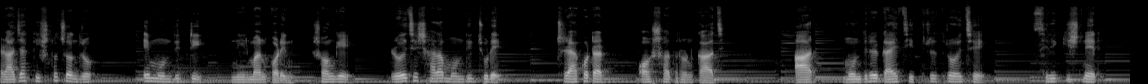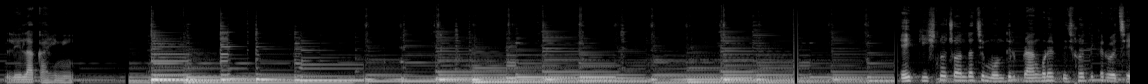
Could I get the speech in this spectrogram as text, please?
রাজা কৃষ্ণচন্দ্র এই মন্দিরটি নির্মাণ করেন। সঙ্গে রয়েছে সারা মন্দির জুড়ে ট্রাকোটার অসাধারণ কাজ। আর মন্দিরের গায়ে চিত্রিত রয়েছে শ্রীকৃষ্ণের লীলা কাহিনী। এই কৃষ্ণচন্দ্রাজি মন্দির প্রাঙ্গণের পিছনের দিকে রয়েছে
